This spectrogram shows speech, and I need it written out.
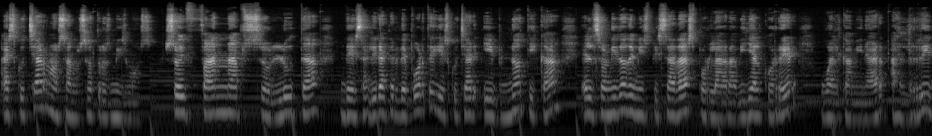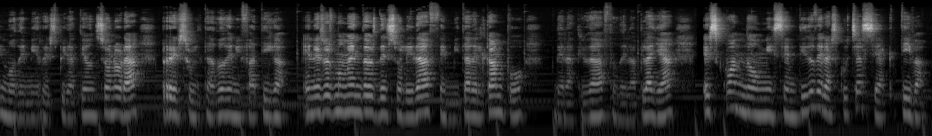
a escucharnos a nosotros mismos. Soy fan absoluta de salir a hacer deporte y escuchar hipnótica el sonido de mis pisadas por la gravilla al correr o al caminar al ritmo de mi respiración sonora resultado de mi fatiga. En esos momentos de soledad en mitad del campo, de la ciudad o de la playa, es cuando mi sentido de la escucha se activa.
